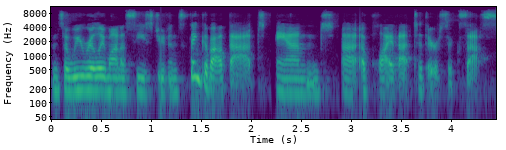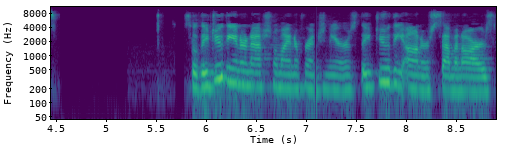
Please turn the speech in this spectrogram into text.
And so we really want to see students think about that and uh, apply that to their success. So they do the International Minor for Engineers, they do the honors seminars,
